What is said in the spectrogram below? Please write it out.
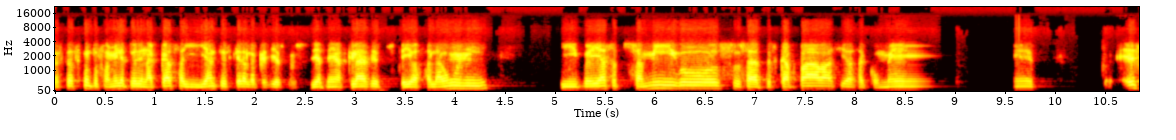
estás con tu familia, tú en la casa y antes que era lo que hacías, pues ya tenías clases, pues te ibas a la uni y veías a tus amigos, o sea, te escapabas, ibas a comer. Es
